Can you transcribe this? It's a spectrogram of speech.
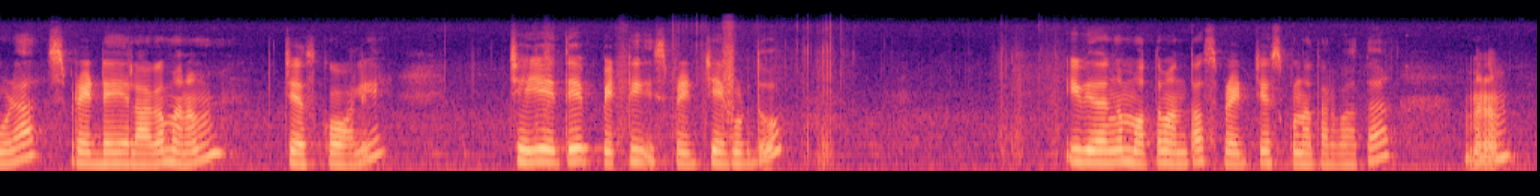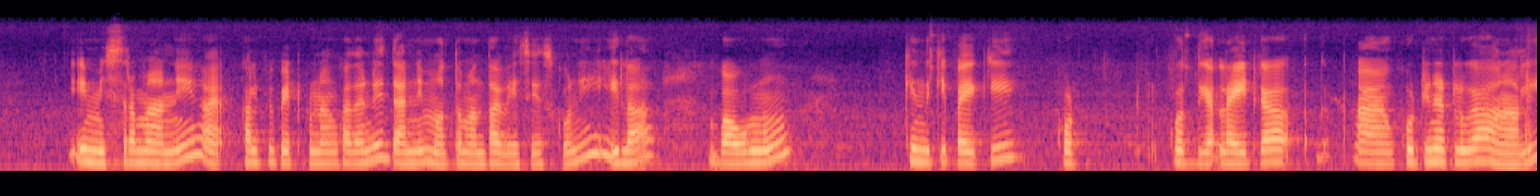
కూడా స్ప్రెడ్ అయ్యేలాగా మనం చేసుకోవాలి. చెయ్యి అయితే పెట్టి స్ప్రెడ్ చేయకూడదు. ఈ విధంగా మొత్తం అంతా స్ప్రెడ్ చేసుకున్న తర్వాత మనం ఈ మిశ్రమాన్ని కలిపి పెట్టుకున్నాం కదండి. దాన్ని మొత్తం అంతా వేసేసుకొని ఇలా బౌల్ను కిందికి పైకి కొట్ కొద్దిగా లైట్గా కొట్టినట్లుగా అనాలి.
